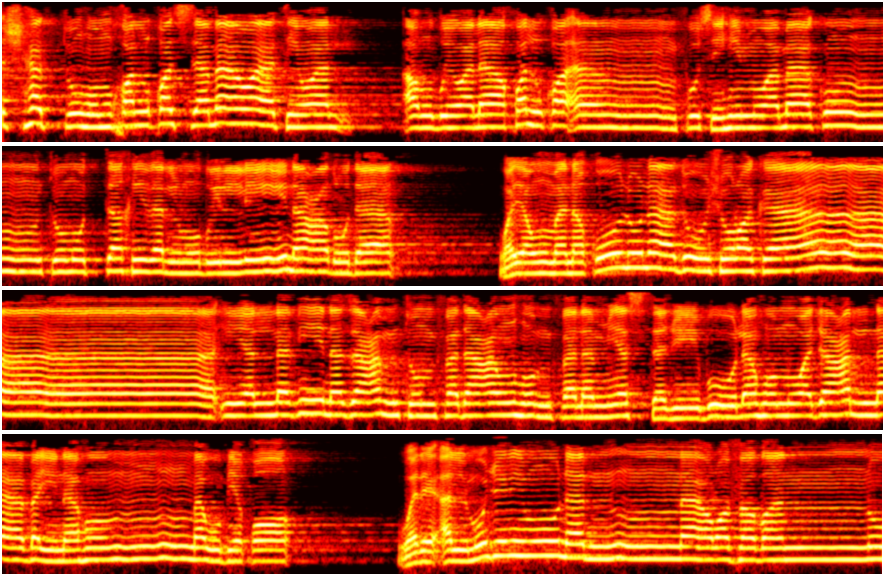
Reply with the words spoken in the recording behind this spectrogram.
أشهدتهم خلق السماوات والأرض الأرض ولا خلق أنفسهم وما كنت متخذ المضلين عضدا. ويوم نقول نادوا شركائي الذين زعمتم فدعوهم فلم يستجيبوا لهم وجعلنا بينهم موبقا ورئ المجرمون النار فظنوا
